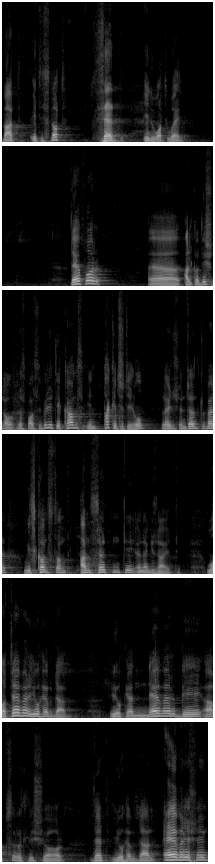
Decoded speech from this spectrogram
But it is not said in what way. Therefore, uh, unconditional responsibility comes in package deal, ladies and gentlemen, with constant uncertainty and anxiety. Whatever you have done, you can never be absolutely sure that you have done everything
